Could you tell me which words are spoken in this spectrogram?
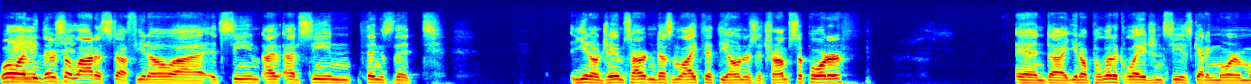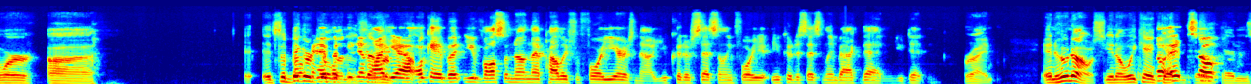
Well, I mean, there's a lot of stuff. You know, uh, it seemed I, I've seen things that, you know, James Harden doesn't like that the owner's a Trump supporter, and uh, you know, political agency is getting more and more. Uh, it's a bigger Okay, deal but than you it's didn't like- ever. yeah, okay, but you've also known that probably for four years now. You could have said something for you. You could have said something back then. You didn't. Right. And who knows? You know, we can't No, get it- so, James Harden's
